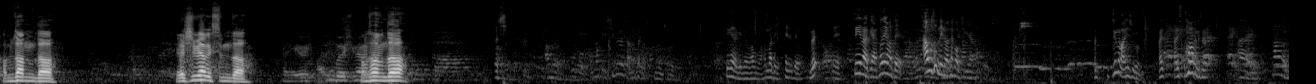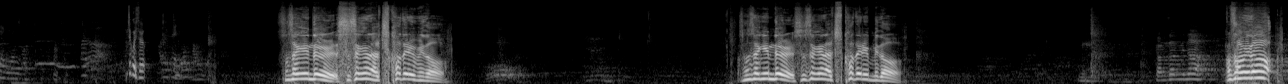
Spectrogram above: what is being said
감사합니다. 열심히 하겠습니다. 감사합니다. 선생님들 스승의 날 축하드립니다. 선생님들 스승의 날 축하드립니다. 감사합니다. 감사합니다.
